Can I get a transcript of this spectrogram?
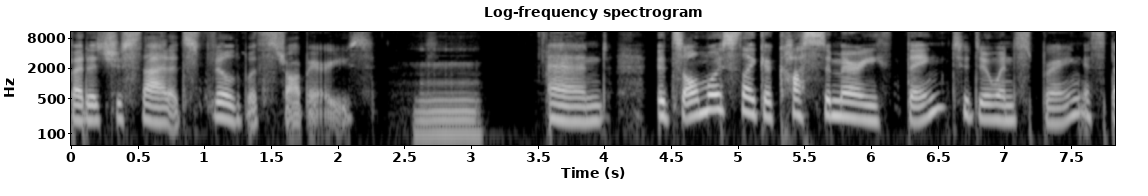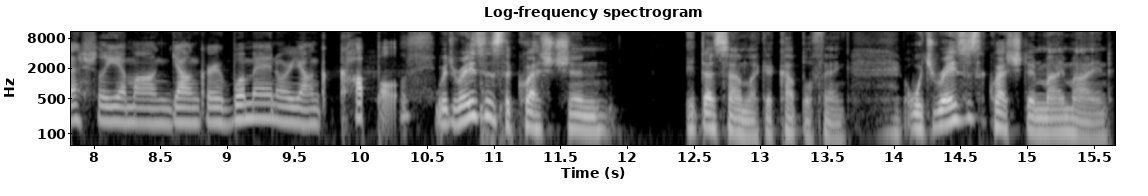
but it's just that it's filled with strawberries. And it's almost like a customary thing to do in spring, especially among younger women or younger couples. Which raises the question it does sound like a couple thing, which raises the question in my mind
